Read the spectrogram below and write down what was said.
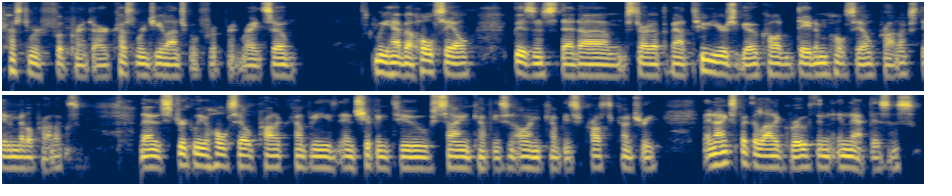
customer footprint our customer geological footprint right? So we have a wholesale business that um, started up about two years ago called datum wholesale products datum metal products. That is strictly a wholesale product company and shipping to sign companies and awning companies across the country. And i expect a lot of growth in, in that business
